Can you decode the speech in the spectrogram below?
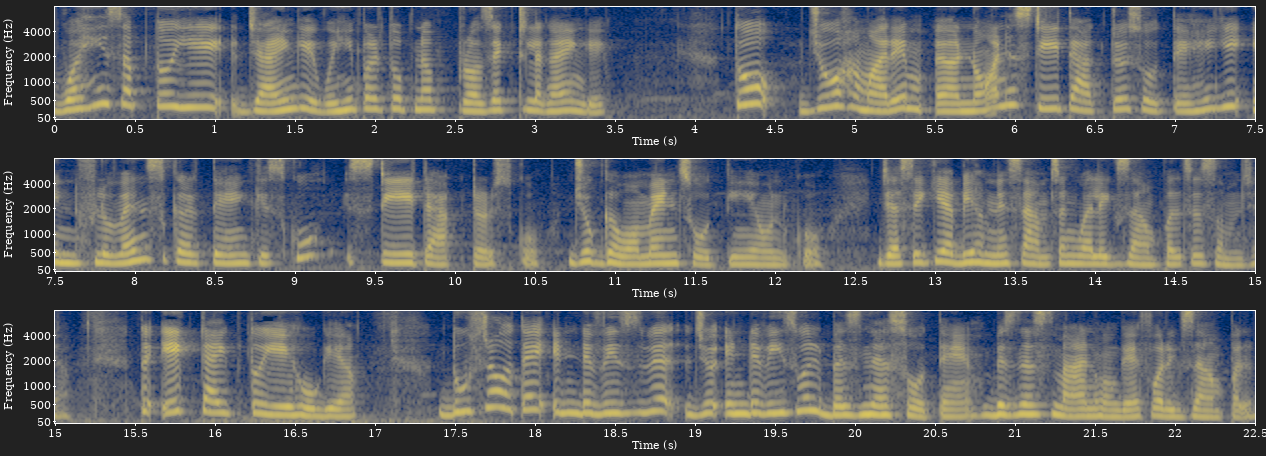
वहीं सब तो ये जाएँगे वहीं पर तो अपना प्रोजेक्ट लगाएँगे। तो जो हमारे नॉन स्टेट एक्टर्स होते हैं, ये इन्फ्लुएंस करते हैं किसको? स्टेट एक्टर्स को, जो गवर्नमेंट्स होती हैं उनको। जैसे कि अभी हमने सैमसंग वाले एग्जांपल से समझा। तो एक टाइप तो ये हो गया। दूसरा होता है इंडिविजुअल जो इंडिविजुअल बिज़नेस होते हैं बिज़नेस मैन होंगे फॉर एग्ज़ाम्पल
